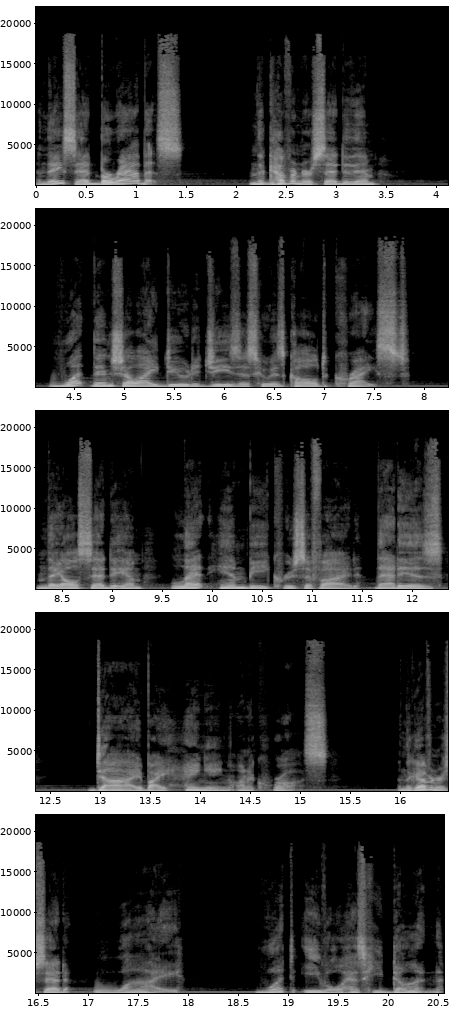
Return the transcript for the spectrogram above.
And they said, Barabbas. And the governor said to them, What then shall I do to Jesus who is called Christ? And they all said to him, Let him be crucified, that is, die by hanging on a cross. And the governor said, Why? What evil has he done?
